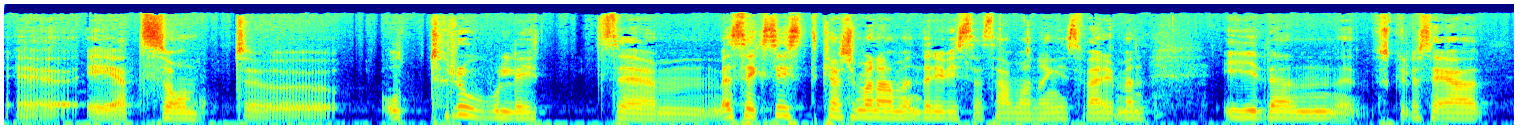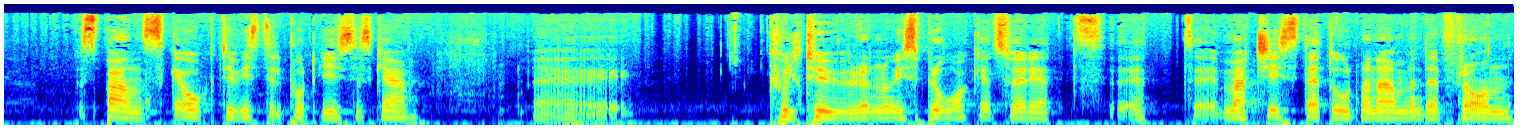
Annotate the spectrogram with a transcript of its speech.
Eh, är ett sånt eh, otroligt... Eh, sexist kanske man använder i vissa sammanhang i Sverige men i den, skulle jag säga, spanska och till viss del portugisiska kulturen och i språket så är det ett, ett machista, ett ord man använder från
